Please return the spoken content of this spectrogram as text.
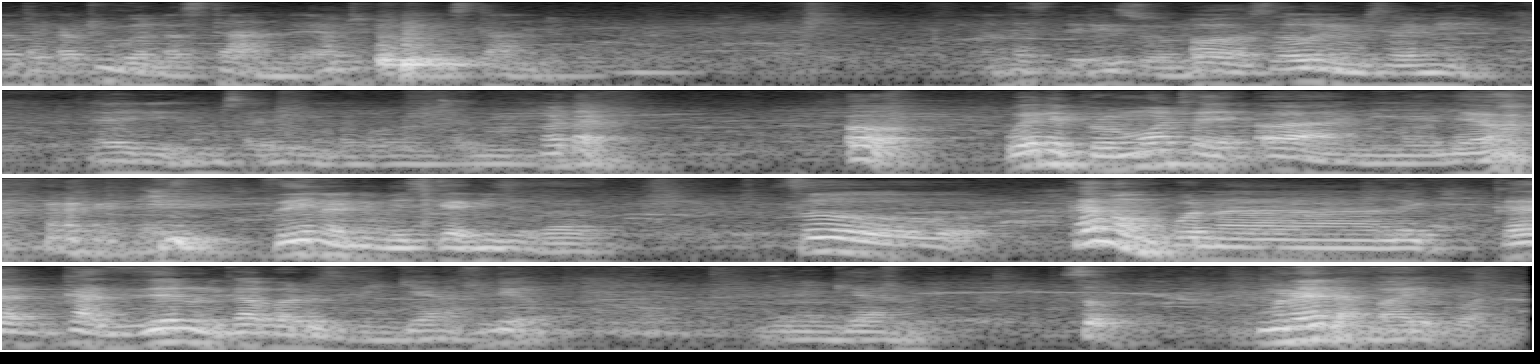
Nataka tu understand. I want to understand. And that's the reason. oh wewe ni msanii Eh, ni msanii na kwa msanii. pata Oh, wewe ni promoter. Ah, nimeelewa. Sasa hino nimeshikanisha sasa. So, kama mko na like ka, kazi zenu ni kama bado zinaingiana, si ndio? Zinaingiana. So, mnaenda mbali bwana.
